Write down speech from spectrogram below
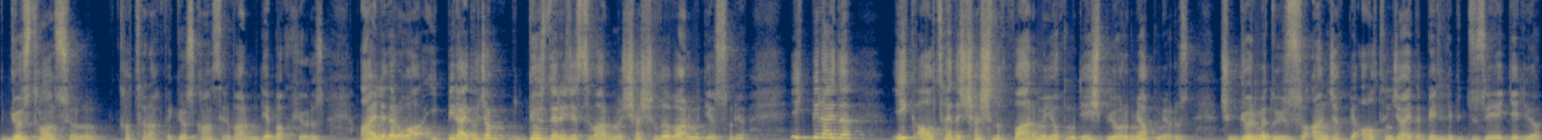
göz tansiyonu, katarak ve göz kanseri var mı diye bakıyoruz. Aileler o ilk bir ayda hocam göz derecesi var mı, şaşılığı var mı diye soruyor. İlk bir ayda, ilk 6 ayda şaşılık var mı yok mu diye hiçbir yorum yapmıyoruz. Çünkü görme duyusu ancak bir 6. ayda belli bir düzeye geliyor.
